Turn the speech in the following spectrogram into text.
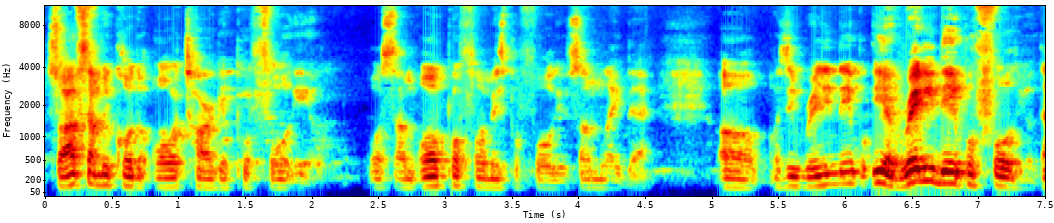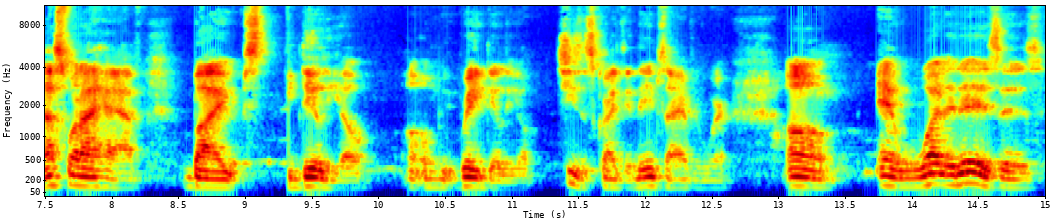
So I have something called the All Target Portfolio or some All Performance Portfolio, something like that. Uh, was it Rainy Day? Yeah, Rainy Day Portfolio. That's what I have by Dalio, um, Ray Dalio. Jesus Christ, the names are everywhere. Um, and what it is is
